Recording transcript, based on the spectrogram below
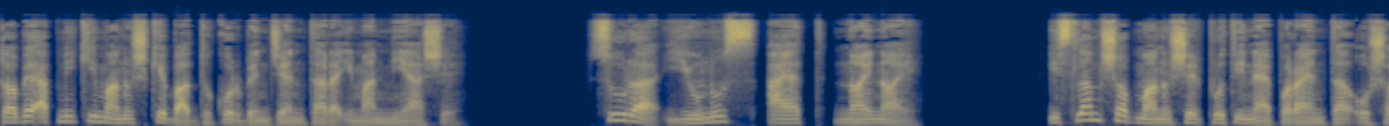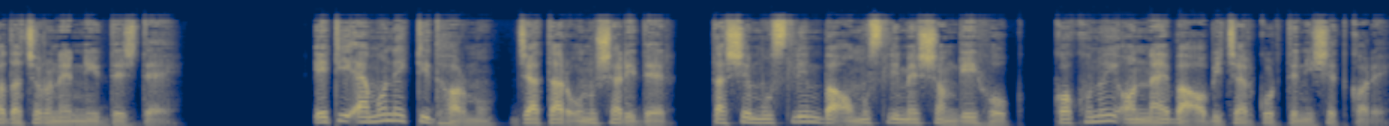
তবে আপনি কি মানুষকে বাধ্য করবেন যেন তারা ইমান নিয়ে আসে? সুরা ইউনুস, আয়াত নয় নয়। ইসলাম সব মানুষের প্রতি ন্যায়পরায়ণতা ও সদাচরণের নির্দেশ দেয়। এটি এমন একটি ধর্ম, যা তার অনুসারীদের, তা সে মুসলিম বা অমুসলিমের সঙ্গেই হোক, কখনোই অন্যায় বা অবিচার করতে নিষেধ করে।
